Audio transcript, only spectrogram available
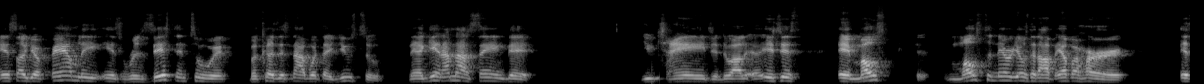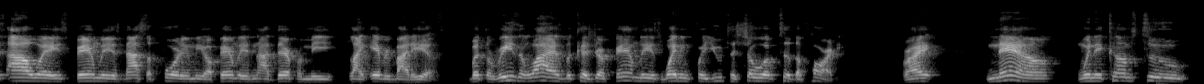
and so your family is resistant to it because it's not what they're used to. Now, again, I'm not saying that you change and do all it's just in most most scenarios that I've ever heard, it's always family is not supporting me or family is not there for me like everybody else. But the reason why is because your family is waiting for you to show up to the party, right? Now, when it comes to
